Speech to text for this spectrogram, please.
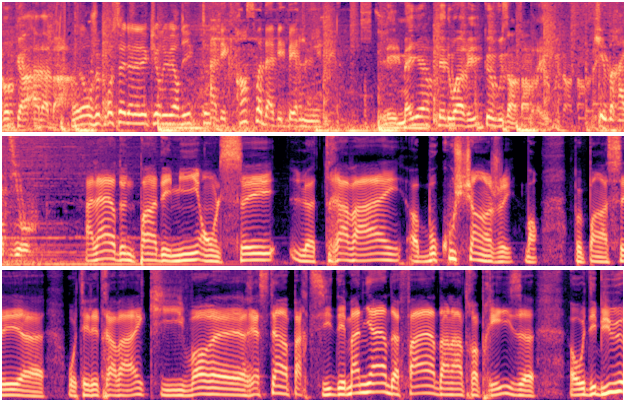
Avocat à la barre. Alors je procède à la lecture du verdict. Avec François-David Bernier. Les meilleures plaidoiries que vous entendrez. Cube Radio. À l'ère d'une pandémie, on le sait, le travail a beaucoup changé. Bon, on peut penser euh, au télétravail qui va euh, rester en partie, des manières de faire dans l'entreprise. Euh, au début,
